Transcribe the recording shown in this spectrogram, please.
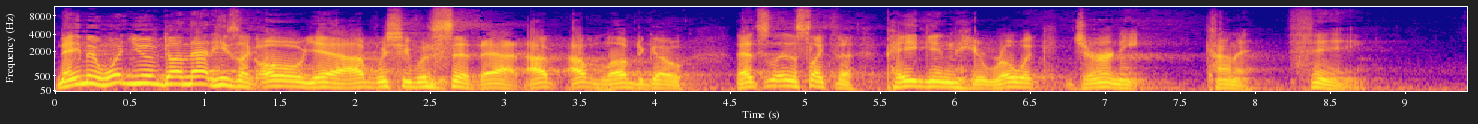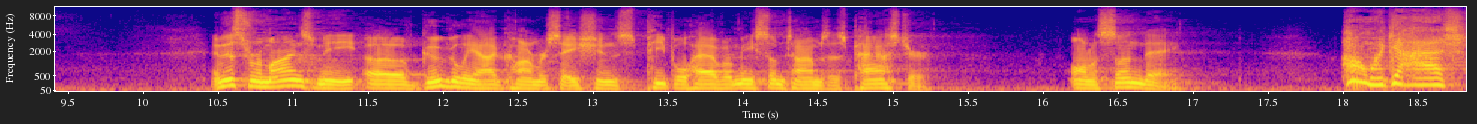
Naaman, wouldn't you have done that? He's like, Oh, yeah, I wish he would have said that. I, I would love to go That's, that's like the pagan heroic journey kind of thing. And this reminds me of googly eyed conversations people have with me sometimes as pastor on a Sunday. Oh my gosh,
